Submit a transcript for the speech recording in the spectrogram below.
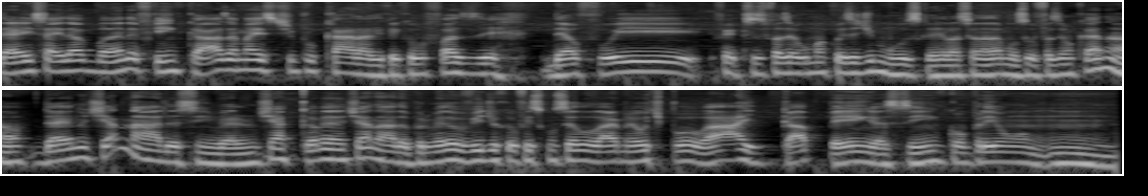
Daí saí da banda, fiquei em casa, mas tipo, caralho, o que, que eu vou fazer? Daí eu fui. Falei, preciso fazer alguma coisa de música relacionada à música, vou fazer um canal. Daí não tinha nada assim, velho. Não tinha câmera, não tinha nada. O primeiro vídeo que eu fiz com o celular meu, tipo, ai, capenga, assim. Comprei um. um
